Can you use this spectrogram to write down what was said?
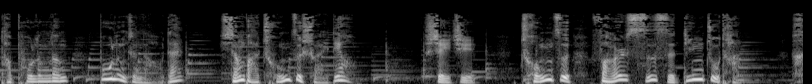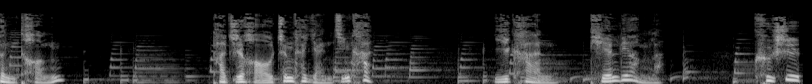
他扑棱棱拨棱着脑袋，想把虫子甩掉，谁知虫子反而死死盯住他，很疼。他只好睁开眼睛看，一看天亮了，可是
